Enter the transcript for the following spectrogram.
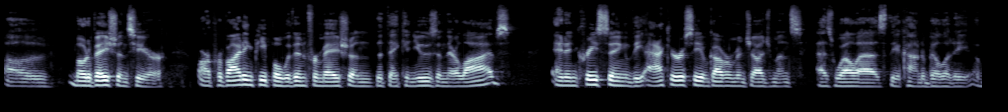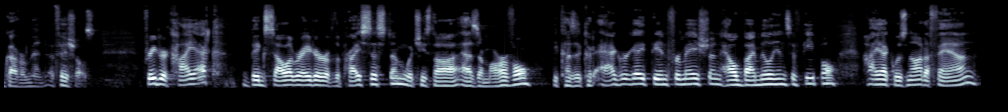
uh, motivations here are providing people with information that they can use in their lives and increasing the accuracy of government judgments as well as the accountability of government officials. Friedrich Hayek, big celebrator of the price system, which he saw as a marvel because it could aggregate the information held by millions of people. Hayek was not a fan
